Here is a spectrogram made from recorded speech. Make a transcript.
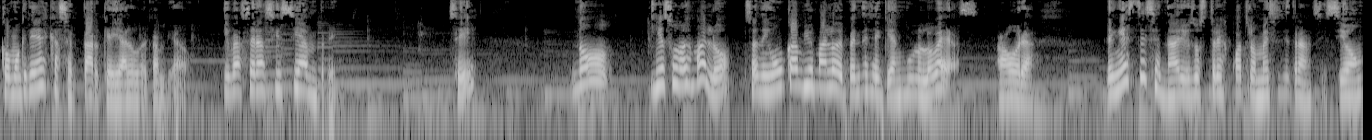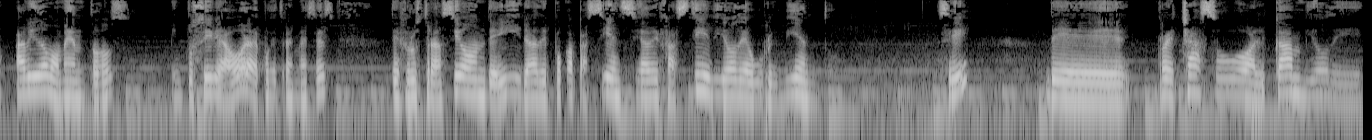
como que tienes que aceptar que hay algo que ha cambiado. Y va a ser así siempre ¿sí? no y eso no es malo. O sea ningún cambio es malo depende de qué ángulo lo veas. Ahora en este escenario esos tres cuatro meses de transición ha habido momentos inclusive ahora después de tres meses de frustración, de ira, de poca paciencia, de fastidio, de aburrimiento, ¿sí? De rechazo al cambio, de,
